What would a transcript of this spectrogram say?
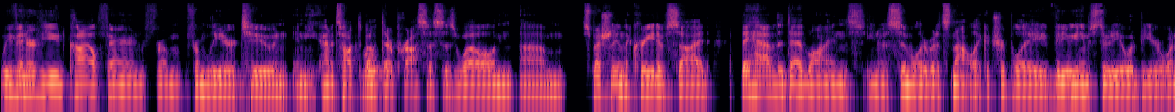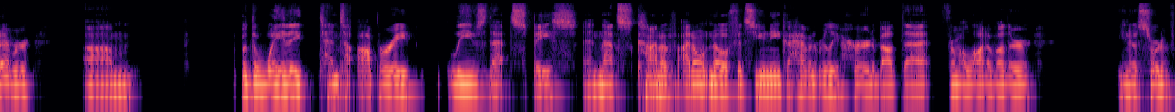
we've interviewed Kyle Ferrin from from Leder too, and, and he kind of talked about their process as well, and um, especially on the creative side, they have the deadlines, you know, similar, but it's not like a AAA video game studio would be or whatever. Um, but the way they tend to operate leaves that space, and that's kind of I don't know if it's unique. I haven't really heard about that from a lot of other, you know, sort of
